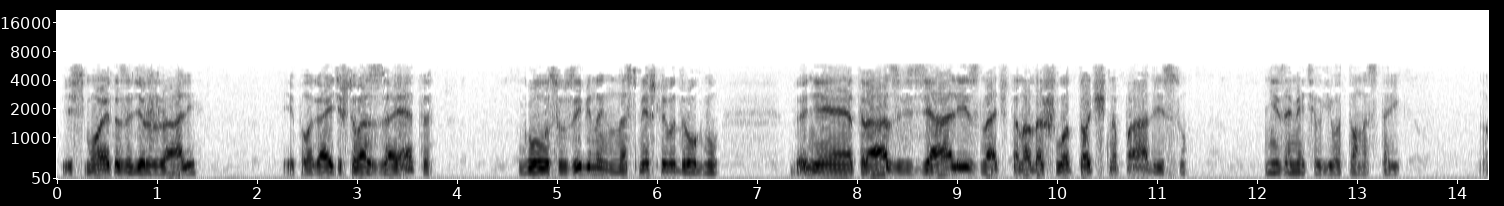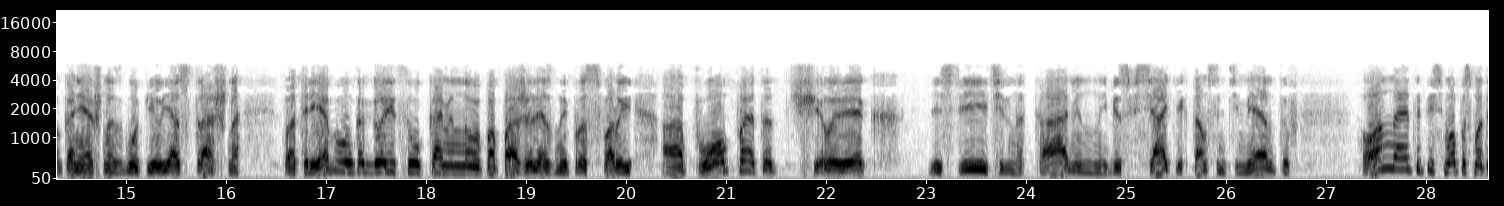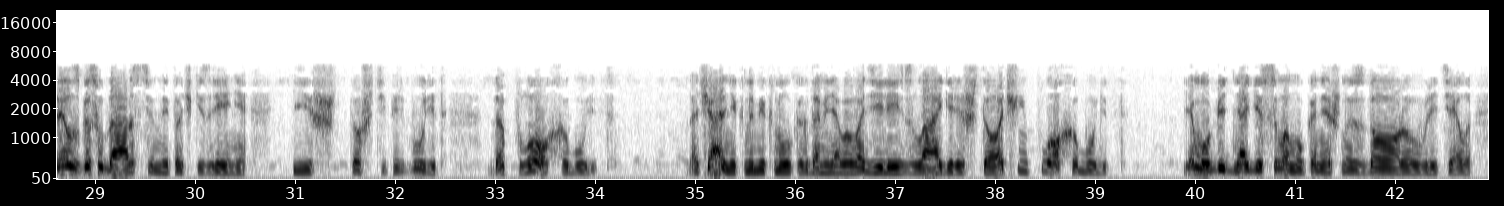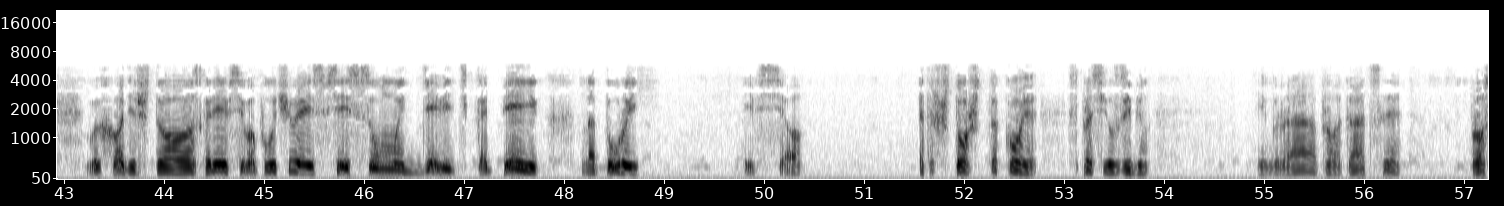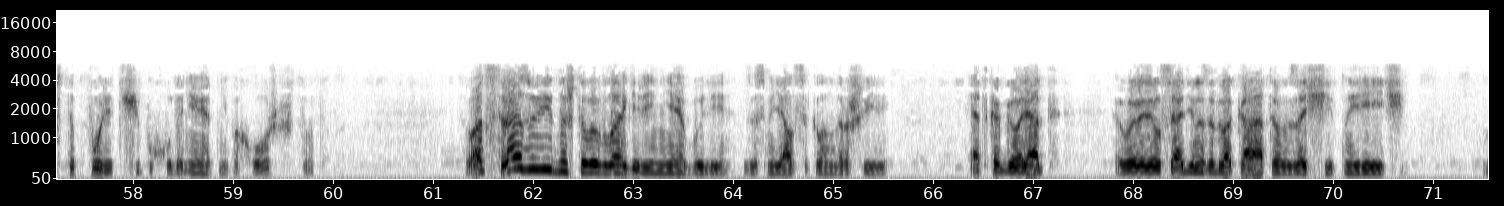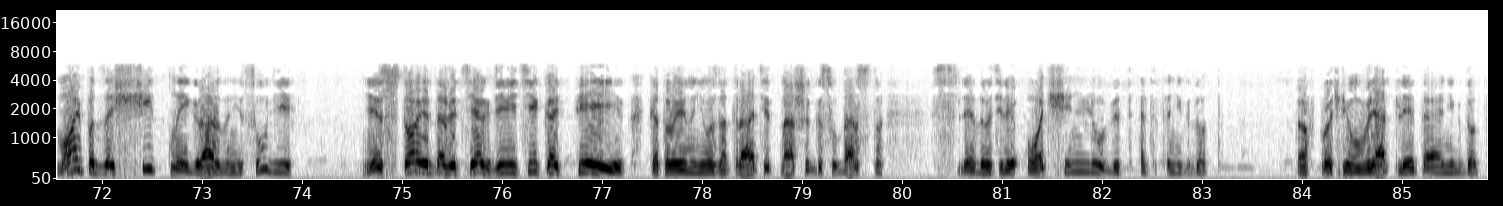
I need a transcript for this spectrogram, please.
письмо это задержали? И полагаете, что вас за это? Голос у Зыбина насмешливо дрогнул. Да нет, раз взяли, значит, оно дошло точно по адресу. Не заметил его тона старик. Ну, конечно, сглупил я страшно. Потребовал, как говорится, у каменного попа железной просфоры, а поп этот человек действительно каменный, без всяких там сантиментов. Он на это письмо посмотрел с государственной точки зрения. И что ж теперь будет? Да плохо будет. Начальник намекнул, когда меня выводили из лагеря, что очень плохо будет. Ему, бедняге, самому, конечно, здорово влетело. Выходит, что, скорее всего, получу я из всей суммы девять копеек натурой, и все. — Это что ж такое? — спросил Зыбин. — Игра, провокация? Просто порят чепуху. Да нет, не похоже что-то. — Вот сразу видно, что вы в лагере не были, — засмеялся Каландрашвили. — Это, как говорят, выразился один из адвокатов защитной речи. Мой подзащитный, граждане судьи, не стоит даже тех девяти копеек, которые на него затратит наше государство. Следователи очень любят этот анекдот. А, впрочем, вряд ли это анекдот.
